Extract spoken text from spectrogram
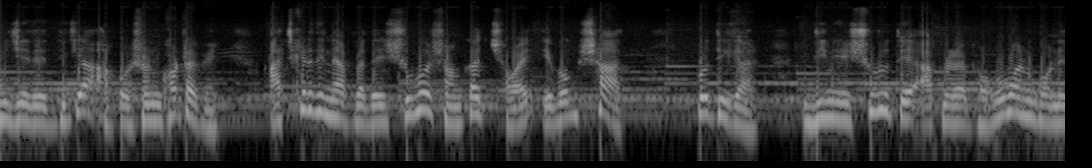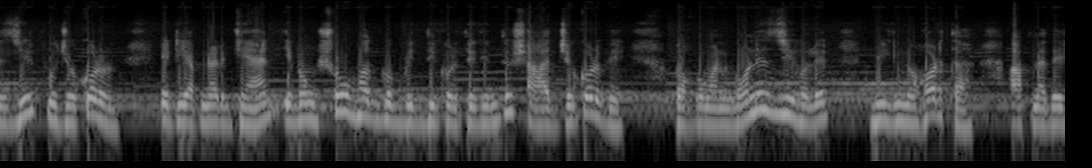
নিজেদের দিকে আকর্ষণ ঘটাবেন আজকের দিনে আপনাদের শুভ সংখ্যা ছয় এবং সাত। প্রতিকার, দিনের শুরুতে আপনারা ভগবান গণেশজির পুজো করুন। এটি আপনার জ্ঞান এবং সৌভাগ্য বৃদ্ধি করতে কিন্তু সাহায্য করবে। ভগবান গণেশজি হলেন বিঘ্নহর্তা। আপনাদের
